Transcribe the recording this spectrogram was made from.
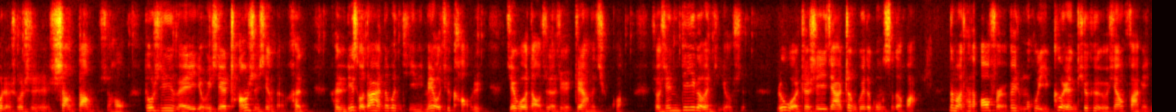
或者说是上当的时候，都是因为有一些常识性的、很很理所当然的问题你没有去考虑，结果导致了这个这样的情况。首先第一个问题就是。如果这是一家正规的公司的话，那么他的 offer 为什么会以个人 QQ 邮箱发给你？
